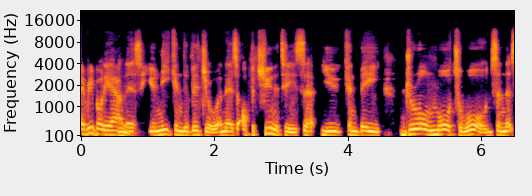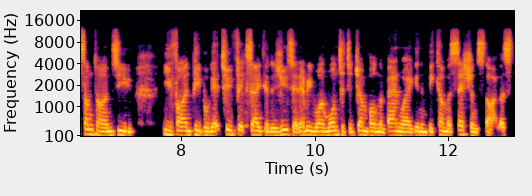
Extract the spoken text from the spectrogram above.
Everybody out mm. there's a unique individual, and there's opportunities that you can be drawn more towards, and that sometimes you you find people get too fixated, as you said. Everyone wanted to jump on the bandwagon and become a session stylist.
